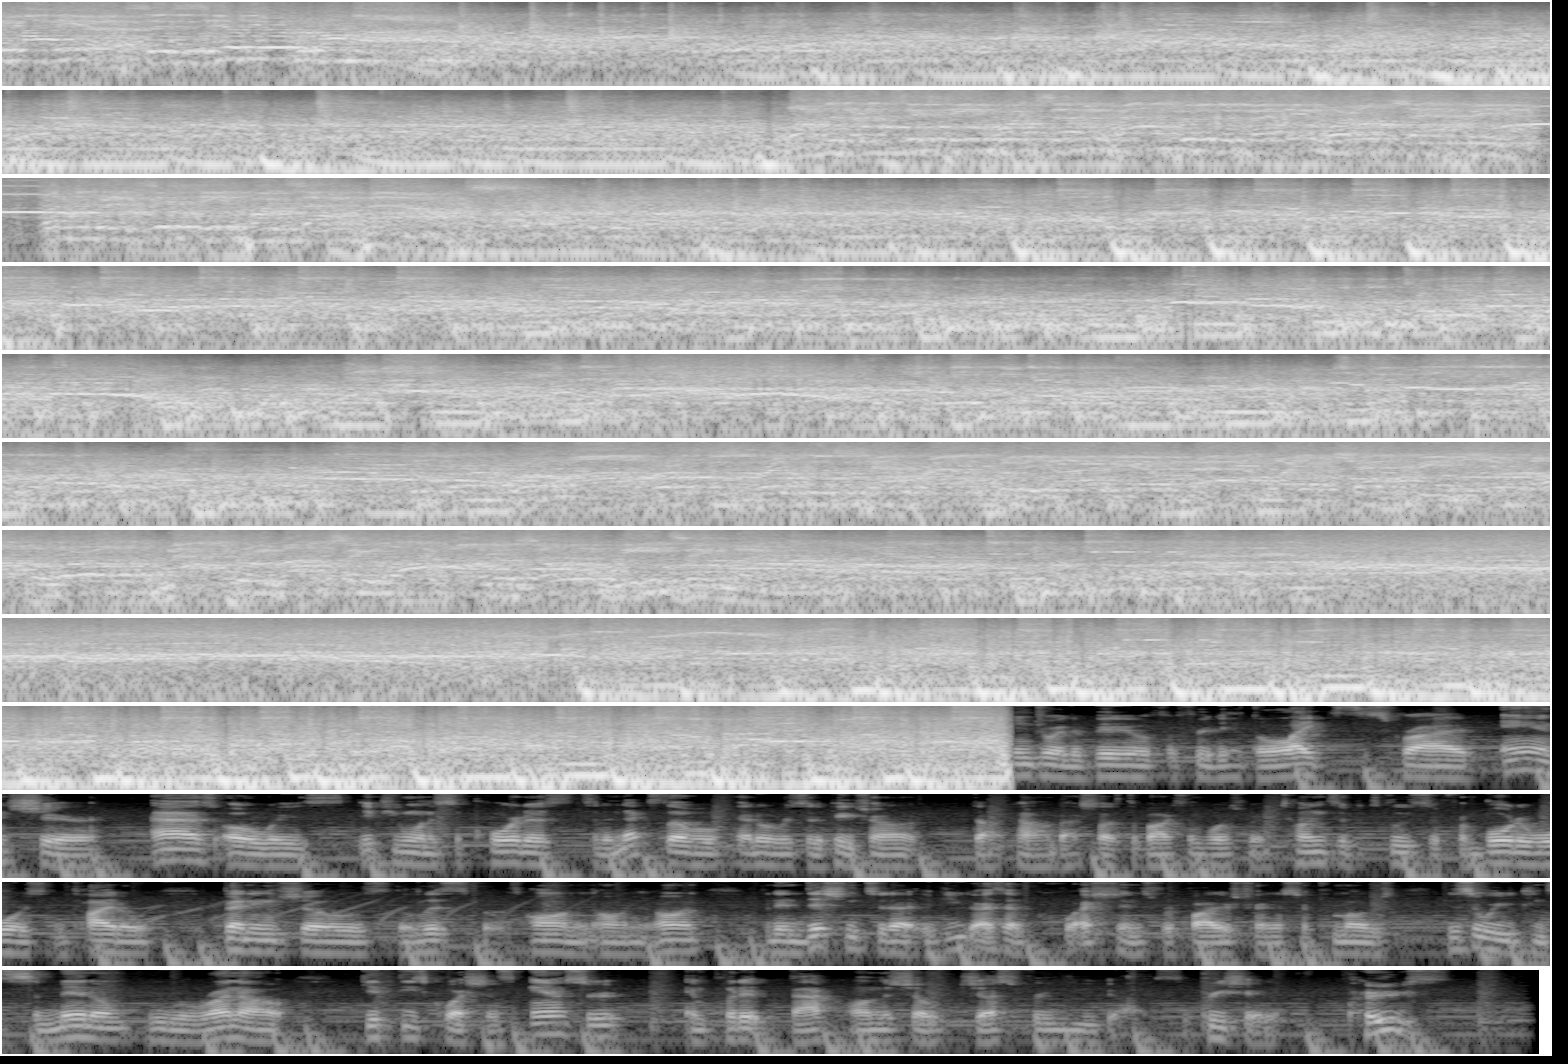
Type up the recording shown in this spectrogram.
Defending champion Maria Cecilia Roman. Enjoyed the video, feel free to hit the like, subscribe, and share. As always, if you want to support us to the next level, head over to the patreon.com backslash the boxing voice. We have tons of exclusive from Border Wars, Entitled, betting shows, the list goes on and on and on. But in addition to that, if you guys have questions for fighters, trainers, and promoters, this is where you can submit them. We will run out, get these questions answered, and put it back on the show just for you guys. Appreciate it. Peace.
